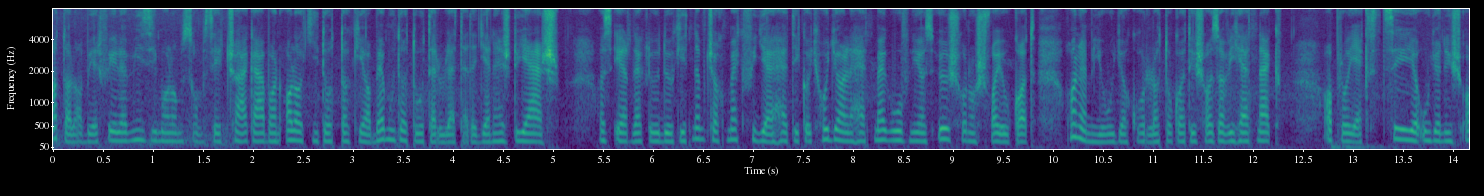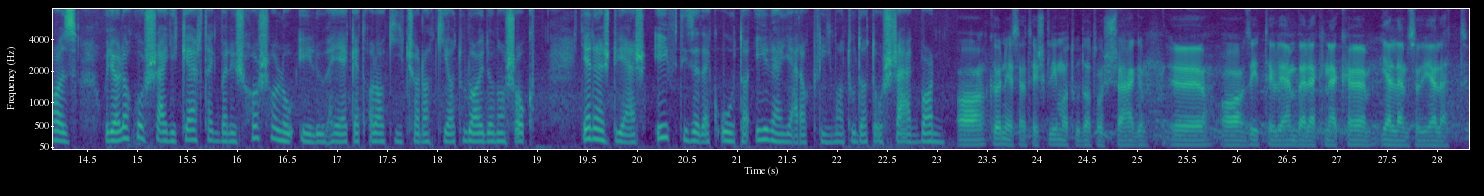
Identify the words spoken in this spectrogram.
A talabérféle vízimalom szomszédságában alakította ki a bemutató területet egy Gyenes Diás. Az érdeklődők itt nem csak megfigyelhetik, hogy hogyan lehet megóvni az őshonos fajokat, hanem jó gyakorlatokat is hazavihetnek. A projekt célja ugyanis az, hogy a lakossági kertekben is hasonló élőhelyeket alakítsanak ki a tulajdonosok. Gyenes Diás évtizedek óta élen jár a klímatudatosságban. A környezet és klímatudatosság az itt élő embereknek jellemzője lett.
